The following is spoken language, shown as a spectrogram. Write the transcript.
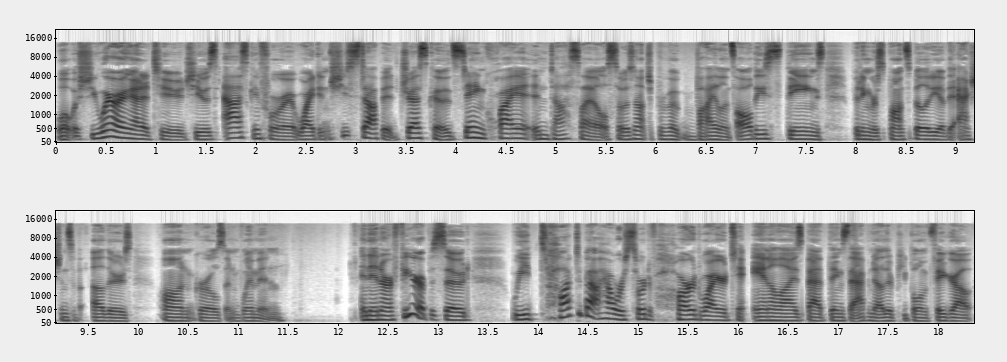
what was she wearing attitude, she was asking for it, why didn't she stop it, dress code, staying quiet and docile so as not to provoke violence, all these things putting responsibility of the actions of others on girls and women. And in our fear episode, we talked about how we're sort of hardwired to analyze bad things that happen to other people and figure out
